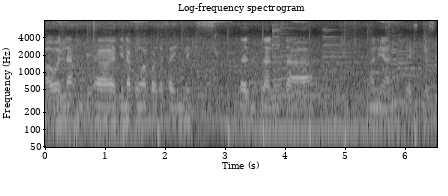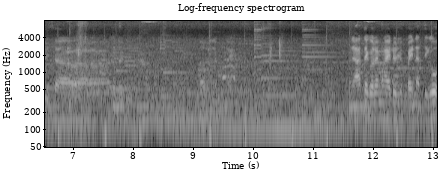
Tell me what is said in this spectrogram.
bawal na. Uh, di na pumapasa sa index. Lalo sa ano yan, expressway sa bawal na idol. Inaantay ko lang mga idol yung painatigo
